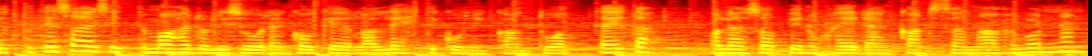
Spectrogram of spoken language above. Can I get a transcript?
Jotta te saisitte mahdollisuuden kokeilla Lehtikuninkaan tuotteita, olen sopinut heidän kanssaan arvonnan,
